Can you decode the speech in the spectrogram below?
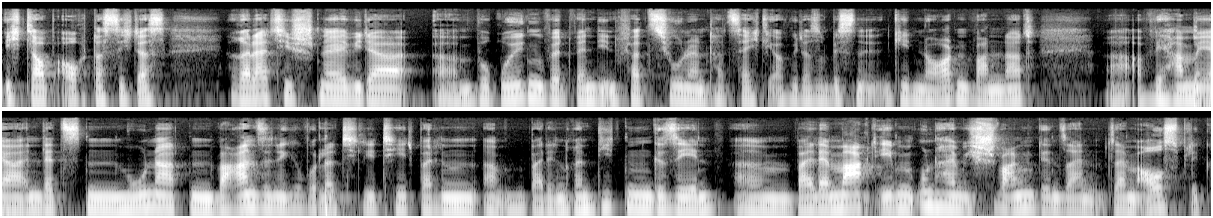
ich glaube auch, dass sich das relativ schnell wieder ähm, beruhigen wird, wenn die Inflation dann tatsächlich auch wieder so ein bisschen gegen Norden wandert. Äh, aber wir haben ja in den letzten Monaten wahnsinnige Volatilität bei den, ähm, bei den Renditen gesehen, weil der Markt eben unheimlich schwankt in sein, seinem Ausblick,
